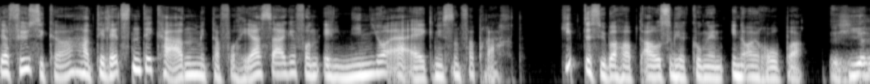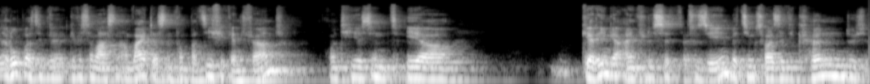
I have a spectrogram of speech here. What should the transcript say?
Der Physiker hat die letzten Dekaden mit der Vorhersage von El Niño-Ereignissen verbracht. Gibt es überhaupt Auswirkungen in Europa? Hier in Europa sind wir gewissermaßen am weitesten vom Pazifik entfernt und hier sind eher geringe Einflüsse zu sehen, beziehungsweise die können durch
